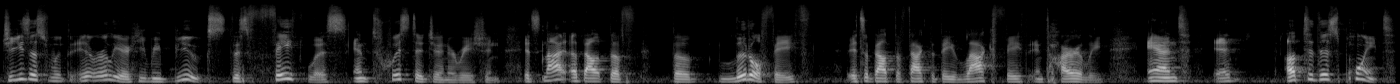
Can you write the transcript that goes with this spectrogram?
Jesus earlier he rebukes this faithless and twisted generation. It's not about the, the little faith, it's about the fact that they lack faith entirely. And it, up to this point,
